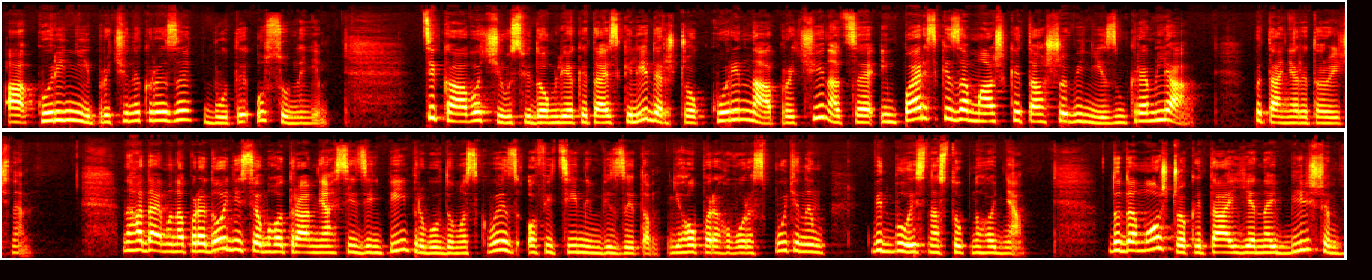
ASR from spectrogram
а корінні причини кризи бути усунені. Цікаво, чи усвідомлює китайський лідер, що корінна причина це імперські замашки та шовінізм Кремля. Питання риторичне. Нагадаємо, напередодні 7 травня Сі Цзіньпінь прибув до Москви з офіційним візитом. Його переговори з Путіним відбулись наступного дня. Додамо, що Китай є найбільшим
